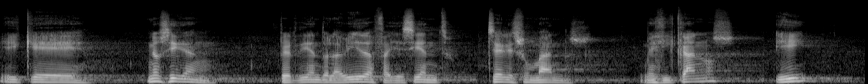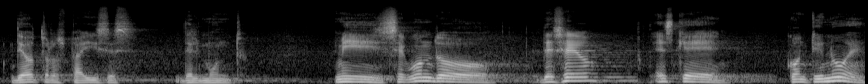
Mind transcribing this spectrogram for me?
y que no sigan perdiendo la vida, falleciendo seres humanos mexicanos y de otros países del mundo. Mi segundo deseo es que continúe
